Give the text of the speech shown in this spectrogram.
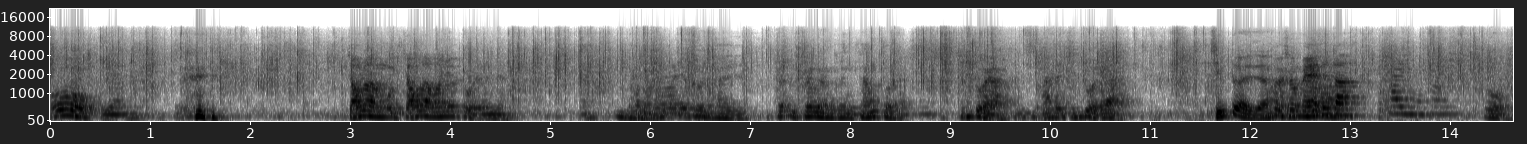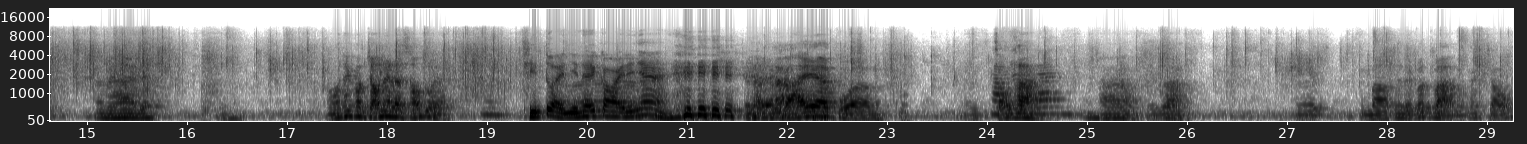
Ô Cháu là một cháu là bao nhiêu tuổi rồi nhỉ? Cháu là bao nhiêu tuổi? Thầy chắc là gần 8 tuổi. 9 tuổi à? À đây 9 tuổi đấy à? 9 tuổi rồi 9 tuổi sao bé thế ta? hai mươi hai Ồ, 22 đây Ồ, thế còn cháu này là 6 tuổi à? 9 tuổi nhìn hơi còi đấy nhá. Gái ờ, của cháu già. À, cháu già Ờ, Bảo thế này vất vả mà các cháu.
